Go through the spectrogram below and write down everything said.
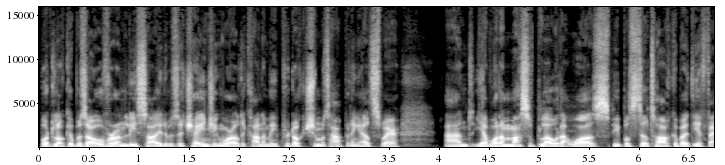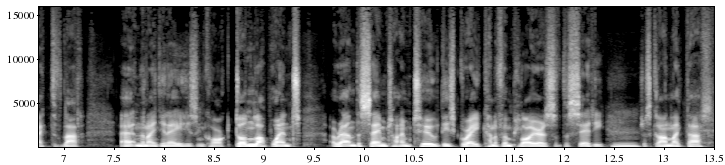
But look, it was over on Lee's side. It was a changing world economy. Production was happening elsewhere. And yeah, what a massive blow that was. People still talk about the effect of that uh, in the 1980s in Cork. Dunlop went around the same time too. These great kind of employers of the city just gone like that.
